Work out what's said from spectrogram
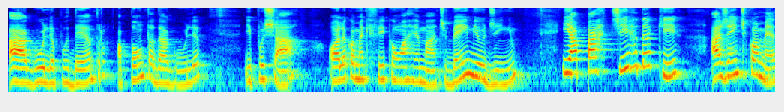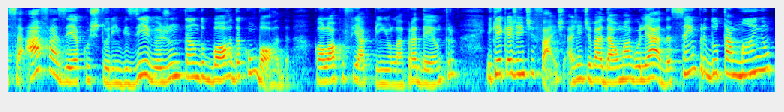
a agulha por dentro, a ponta da agulha e puxar. Olha como é que fica um arremate bem miudinho. E a partir daqui, a gente começa a fazer a costura invisível juntando borda com borda. Coloca o fiapinho lá para dentro e o que, que a gente faz? A gente vai dar uma agulhada sempre do tamanho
